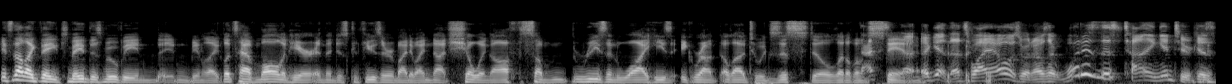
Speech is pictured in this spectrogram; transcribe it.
it's not like they made this movie and, and being like let's have Maul in here and then just confuse everybody by not showing off some reason why he's allowed to exist still, let alone That's, stand. uh, again, that's why I always went. I was like, what is this tying into? Because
